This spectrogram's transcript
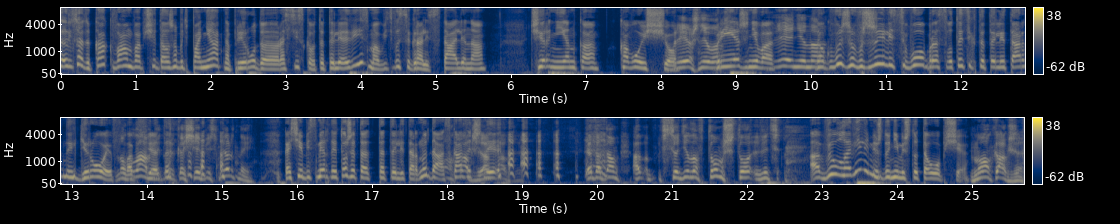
Александр, как вам вообще должна быть понятна природа российского тоталитаризма? Ведь вы сыграли Сталина, Черненко, кого еще? Брежнева. Брежнева. Ленина. Так вы же вжились в образ вот этих тоталитарных героев. Но да? Кощей Бессмертный. Кощей Бессмертный тоже тоталитар. Ну да, а сказочный. Как же, а как же? Это там а, все дело в том, что ведь. А вы уловили между ними что-то общее? Ну а как же?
